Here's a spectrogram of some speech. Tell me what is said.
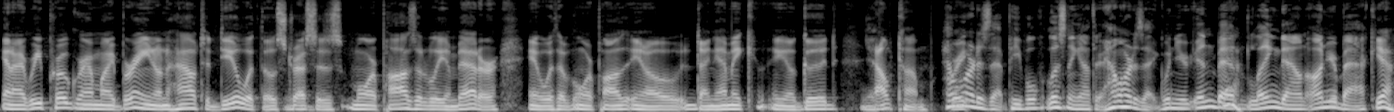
and I reprogram my brain on how to deal with those Mm-hmm. stresses more positively and better, and with a more positive, you know, dynamic, you know, good Yeah. outcome. How Great- hard is that, people listening out there? How hard is that when you're in bed, laying down on your back? Yeah.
